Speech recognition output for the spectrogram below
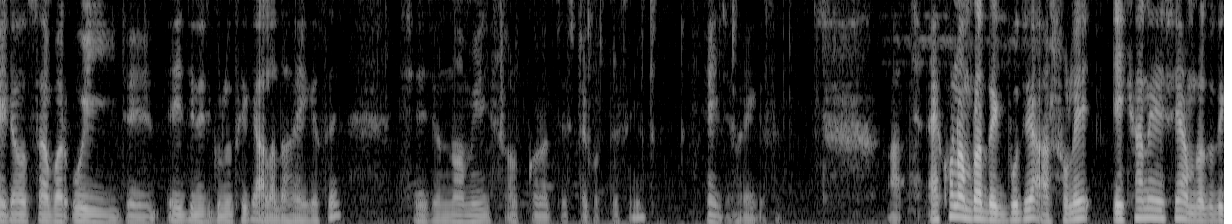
এইটা হচ্ছে আবার ওই যে, এই জিনিসগুলো থেকে আলাদা হয়ে গেছে, সেই জন্য আমি সলভ করার চেষ্টা করতেছি। এই যে, হয়ে গেছে। আচ্ছা এখন আমরা দেখব যে আসলে এখানে এসে আমরা যদি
